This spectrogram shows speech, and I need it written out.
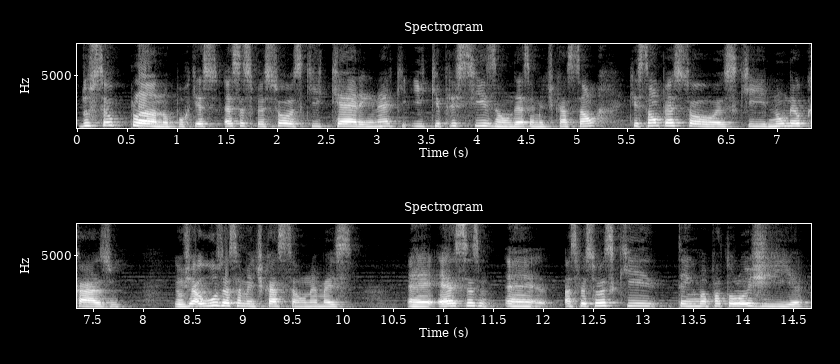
do seu plano, porque essas pessoas que querem, né, que, e que precisam dessa medicação, que são pessoas que, no meu caso, eu já uso essa medicação, né, mas é, essas, é, as pessoas que têm uma patologia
